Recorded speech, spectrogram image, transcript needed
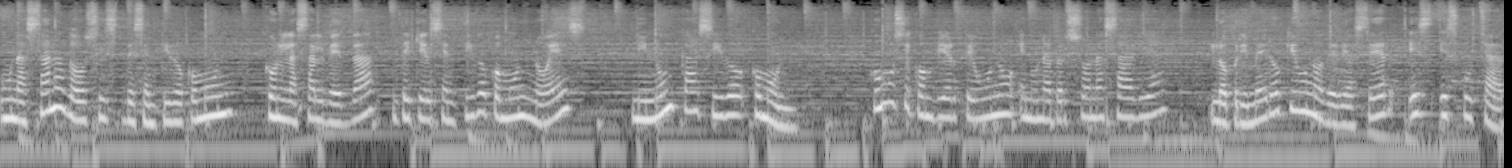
una sana dosis de sentido común con la salvedad de que el sentido común no es ni nunca ha sido común. ¿Cómo se convierte uno en una persona sabia? Lo primero que uno debe hacer es escuchar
